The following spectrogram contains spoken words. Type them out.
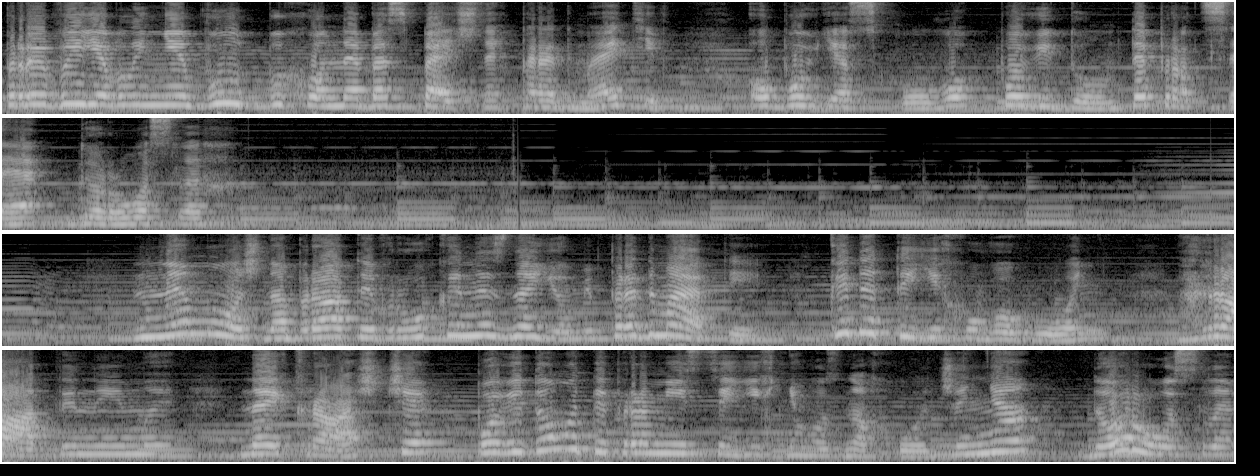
При виявленні вибухонебезпечних предметів обов'язково повідомте про це дорослих. Можна брати в руки незнайомі предмети, кидати їх у вогонь, грати ними. Найкраще повідомити про місце їхнього знаходження дорослим.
